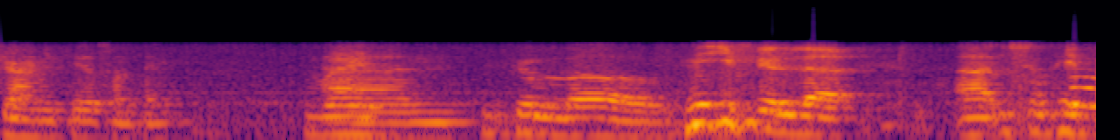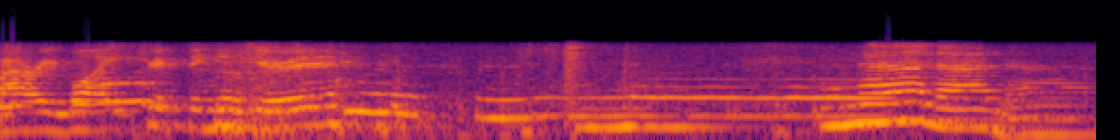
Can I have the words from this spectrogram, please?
Joanne, you feel something. Wait. Um, You feel love. you feel the. Uh, you still hear Barry White drifting into your ear. Na na na.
